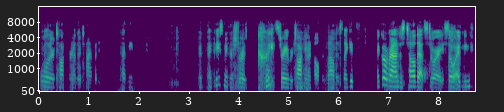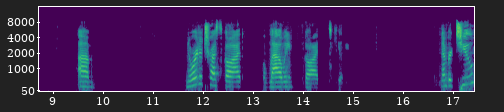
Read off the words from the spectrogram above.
whole other talk for another time. But it, I mean, my pacemaker story is a great story for talking on health and wellness. Like it's I go around just tell that story. So I mean, um, in order to trust God, allowing God to heal you. Number two,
